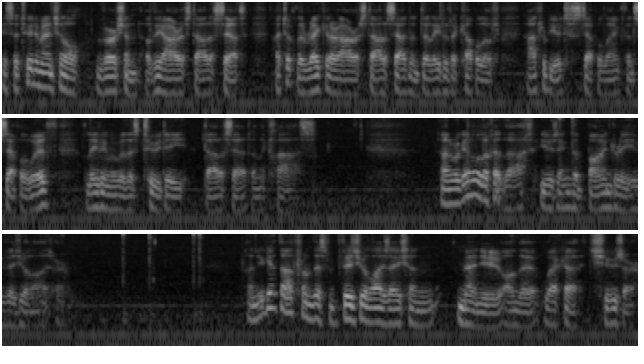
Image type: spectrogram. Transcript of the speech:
It's a two-dimensional version of the iris data set. I took the regular iris data set and deleted a couple of attributes, sepal length and sepal width, leaving me with this 2D data set and the class. And we're going to look at that using the boundary visualizer. And you get that from this visualization menu on the Weka chooser.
